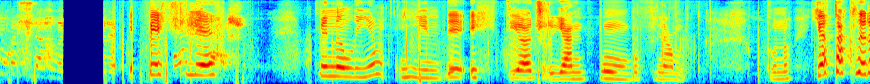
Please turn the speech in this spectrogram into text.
bomba silahları. Bekle. Ben alayım. Yine ihtiyacı yani bomba falan. Bunu. Yatakları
